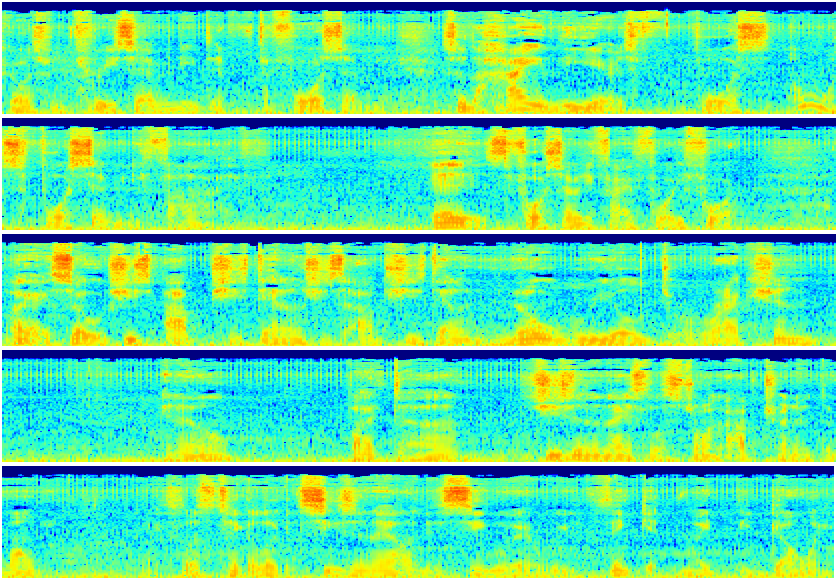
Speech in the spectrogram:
Goes from 370 to, to 470. So the high of the year is four, almost 475. It is 475.44. Okay, so she's up, she's down, she's up, she's down. No real direction, you know, but um, she's in a nice little strong uptrend at the moment. Okay, so let's take a look at seasonality to see where we think it might be going.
